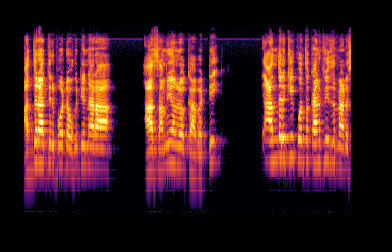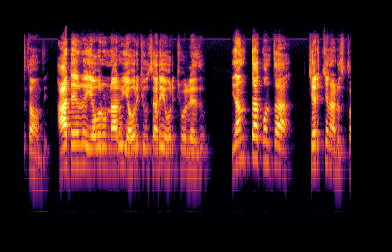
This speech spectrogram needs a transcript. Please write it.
అర్ధరాత్రి పూట ఒకటిన్నర ఆ సమయంలో కాబట్టి అందరికీ కొంత కన్ఫ్యూజన్ నడుస్తూ ఉంది. ఆ టైంలో ఎవరు ఉన్నారు ఎవరు చూశారు ఎవరు చూడలేదు ఇదంతా కొంత చర్చ నడుస్తూ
